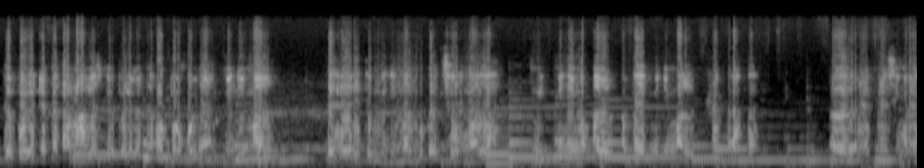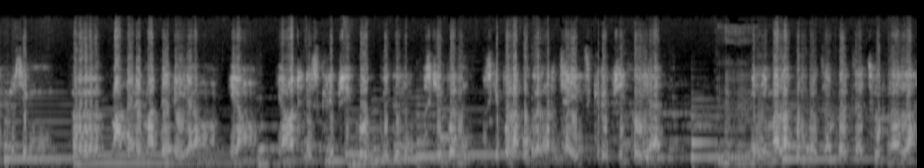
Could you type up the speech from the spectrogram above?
gak boleh ada kata males gak boleh kata apa pokoknya minimal sehari itu minimal buka jurnal lah. Mi- minimal apa ya minimal apa? Eh, refreshing refreshing eh, materi-materi yang yang yang ada di skripsiku gitu loh. Meskipun meskipun aku gak ngerjain skripsiku ya minimal aku baca-baca jurnal lah.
